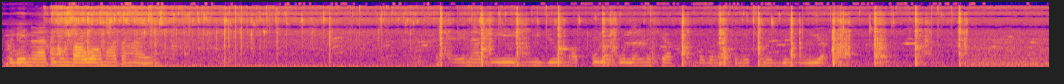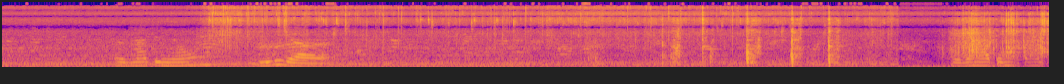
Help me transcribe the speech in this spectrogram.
Lagay na natin yung bawang mga tangay. Lagay natin medyo mapula-pula na siya bago natin isunod yung luya. Lagay natin yung luya. Lagyan natin yung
